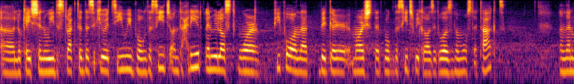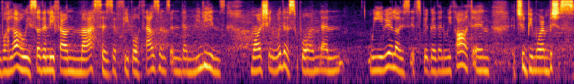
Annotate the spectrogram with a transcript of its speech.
uh, location. We distracted the security, we broke the siege on Tahrir, and we lost more people on that bigger march that broke the siege because it was the most attacked. And then voila, we suddenly found masses of people, thousands and then millions marching with us. And then we realized it's bigger than we thought and it should be more ambitious.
